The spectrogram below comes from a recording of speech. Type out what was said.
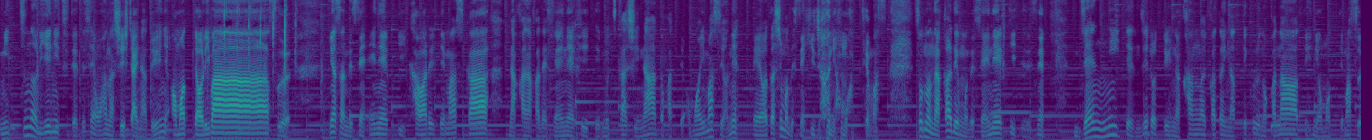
3つの理由についてですね、お話ししたいなというふうに思っております。皆さんですね、NFT 買われてますか？なかなかですね、NFT って難しいなとかって思いますよね。えー、私もですね、非常に思ってます。その中でもですね、NFT ってですね、全2.0っていう風な考え方になってくるのかなっていうふうに思ってます。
